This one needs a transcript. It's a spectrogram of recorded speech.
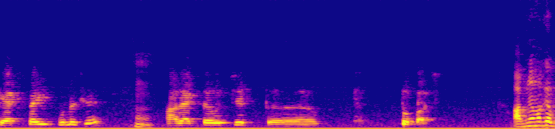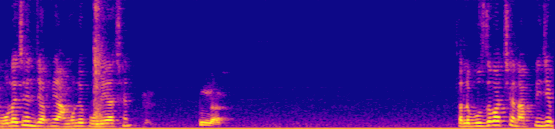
ক্যাট সাইজ বলেছে হুম। আর একটা হচ্ছে টোপাস আপনি আমাকে বলেছেন যে আপনি আঙুলে পড়ে আছেন? না। তাহলে বুঝতে পারছেন আপনি যে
